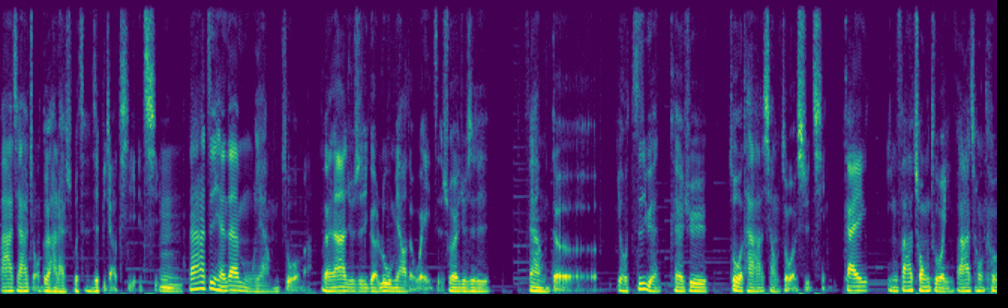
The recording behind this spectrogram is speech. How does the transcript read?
八家囧对他来说真的是比较贴切。嗯，那他之前在母羊座嘛，对，那就是一个入庙的位置，所以就是非常的有资源，可以去做他想做的事情。该引发冲突，引发冲突；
